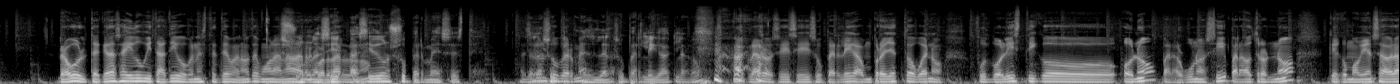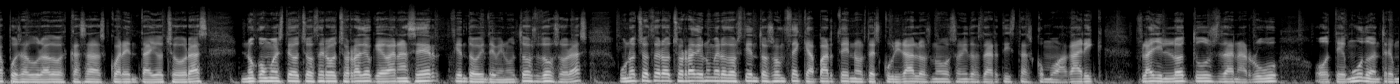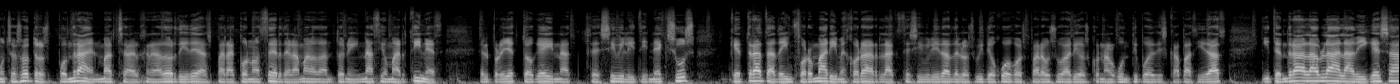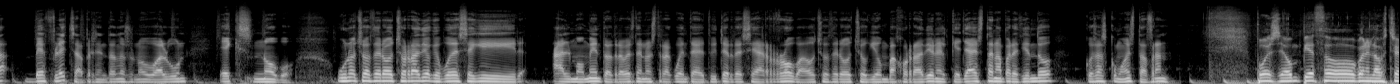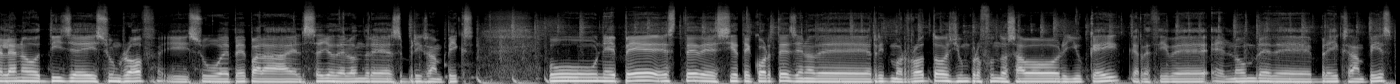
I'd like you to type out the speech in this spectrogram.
Raúl, te quedas ahí dubitativo con este tema, no te mola nada recordarlo. Ha sido un super mes este. De, la super, el de la Superliga, claro. Ah, claro, sí, sí, Superliga. Un proyecto, bueno, futbolístico o no, para algunos sí, para otros no, que como bien sabrás, pues ha durado escasas 48 horas, no como este 808 Radio, que van a ser 120 minutos, dos horas. Un 808 Radio número 211, que aparte nos descubrirá los nuevos sonidos de artistas como Agaric, Flying Lotus, Dana Rue o Temudo, entre muchos otros, pondrá en marcha el generador de ideas para conocer de la mano de Antonio Ignacio Martínez el proyecto Gain Accessibility Nexus, que trata de informar y mejorar la accesibilidad de los videojuegos para usuarios con algún tipo de discapacidad, y tendrá al habla a la viguesa B Flecha presentando su nuevo álbum Ex Novo. Un 808 Radio que puede seguir al momento a través de nuestra cuenta de Twitter de ese arroba 808-radio en el que ya están apareciendo cosas como esta, Fran. Pues yo empiezo con el australiano DJ Sunroff y su EP para el sello de Londres Bricks and Picks. Un EP este de siete cortes lleno de ritmos rotos y un profundo sabor UK que recibe el nombre de Breaks and Peace,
